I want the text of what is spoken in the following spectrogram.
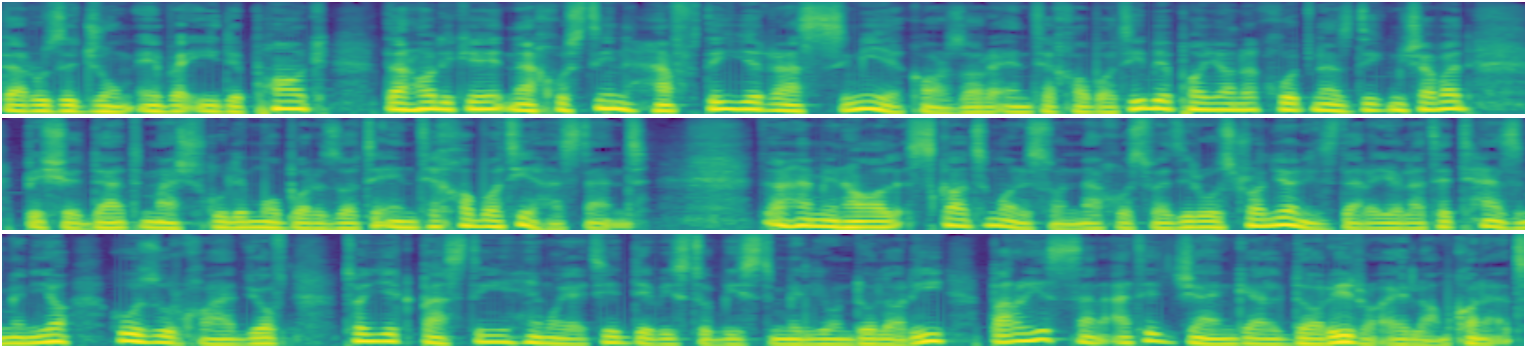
در روز جمعه و عید پاک در حالی که نخستین هفته رسمی کارزار انتخاباتی به پایان خود نزدیک می شود به شدت مشغول مبارزات انتخاباتی هستند. در همین حال سکات موریسون نخست وزیر استرالیا نیز در ایالت تزمنیا حضور خواهد یافت تا یک بسته حمایتی 220 میلیون دلاری برای صنعت جنگلداری را اعلام کند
